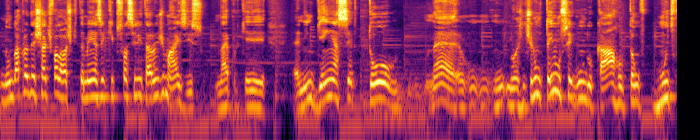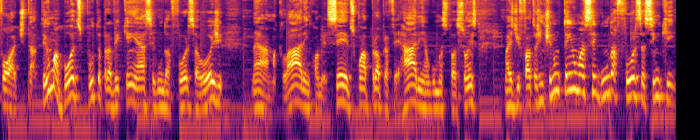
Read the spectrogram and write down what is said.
não dá para deixar de falar, acho que também as equipes facilitaram demais isso, né? Porque é, ninguém acertou, né? Um, um, a gente não tem um segundo carro tão muito forte, tá? Tem uma boa disputa para ver quem é a segunda força hoje, né? A McLaren com a Mercedes, com a própria Ferrari em algumas situações, mas de fato a gente não tem uma segunda força assim que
